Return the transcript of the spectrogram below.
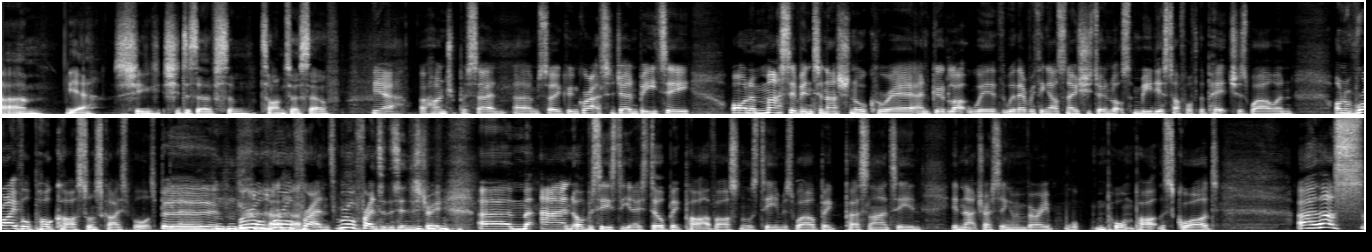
um, yeah, she she deserves some time to herself. Yeah, hundred percent. Um, so congrats to Jen Beattie on a massive international career, and good luck with with everything else. I know she's doing lots of media stuff off the pitch as well, and on a rival podcast on Sky Sports. But, you know, we're all we're all friends. We're all friends in this industry, um, and obviously, you know, still a big part of Arsenal's team as well. Big personality in in that dressing room, very important part of the squad. Uh, that's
